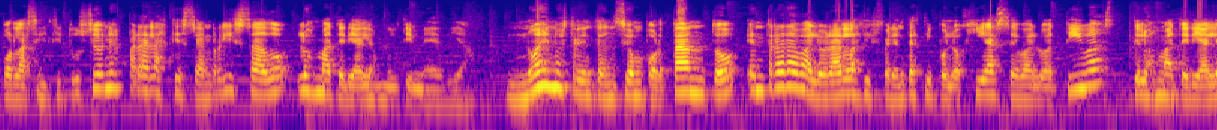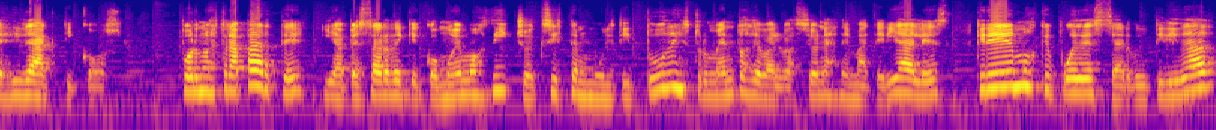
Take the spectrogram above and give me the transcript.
por las instituciones para las que se han realizado los materiales multimedia. No es nuestra intención, por tanto, entrar a valorar las diferentes tipologías evaluativas de los materiales didácticos. Por nuestra parte, y a pesar de que, como hemos dicho, existen multitud de instrumentos de evaluaciones de materiales, creemos que puede ser de utilidad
